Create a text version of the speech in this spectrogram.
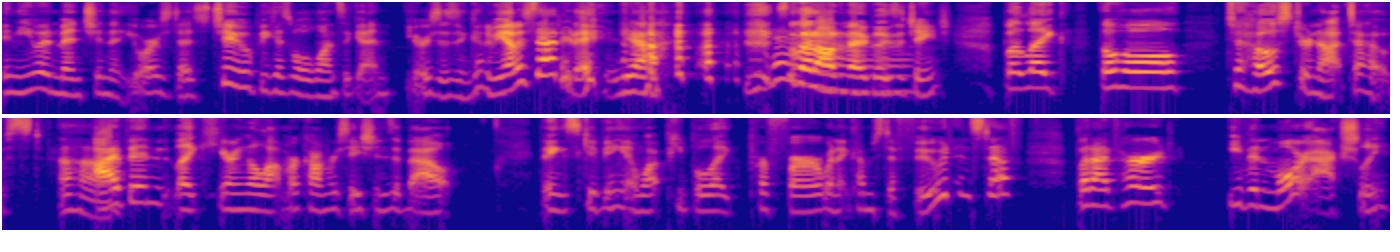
and you had mentioned that yours does too because well once again, yours isn't going to be on a Saturday. Yeah. yeah. so that automatically is a change. But like the whole to host or not to host. Uh-huh. I've been like hearing a lot more conversations about Thanksgiving and what people like prefer when it comes to food and stuff, but I've heard even more actually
